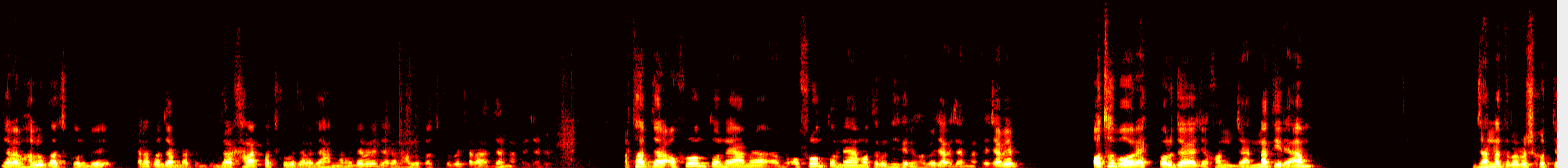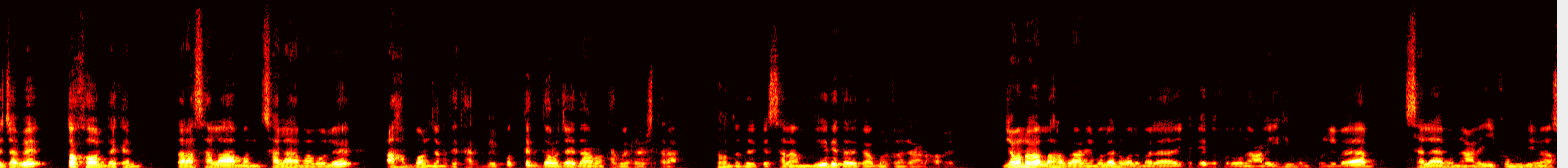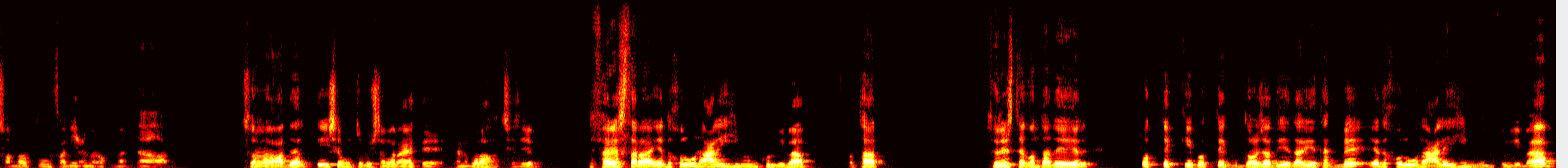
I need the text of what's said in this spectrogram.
যারা ভালো কাজ করবে, তারা তো জান্নাতে, যারা খারাপ কাজ করবে, তারা জাহান্নামে যাবে, যারা ভালো কাজ করবে, তারা জান্নাতে যাবে। অর্থাৎ যারা অফুরন্ত অফুরন্ত নেয়ামতের অধিকারী হবে, যারা জান্নাতে যাবে, অথবর এক পর্যায়ে যখন জান্নাতীরা জান্নাতে প্রবেশ করতে যাবে, তখন দেখেন তারা সালামান সালামা বলে আহ্বান জানাতে থাকবে। প্রত্যেক দরজায় দাঁড়ানো থাকবে ফেরেশতারা। তখন তাদেরকে সালাম দিয়ে দিয়ে তাদেরকে আহ্বান জানানো হবে। যেমন আল্লাহ রাব্বুল আলামিন বলেন, ওয়াল মালাইকাতু ইয়াদখুলুনা আলাইহিম মিন কুল্লি বাব সালামুন আলাইকুম বিমা সাবারতুম ফানি'মা উকবাদ সূরা রাদের 23 এবং 24 নম্বর আয়াতে এখানে বলা হচ্ছে যে যে ফেরেশতারা ইয়াদখুলুনা আলাইহিম মিন কুল্লি বাব, অর্থাৎ ফেরেশতাগণ তাদের প্রত্যেককে প্রত্যেক দরজা দিয়ে দাঁড়িয়ে থাকবে, ইয়াদখুলুনা আলাইহিম মিন কুল্লি বাব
